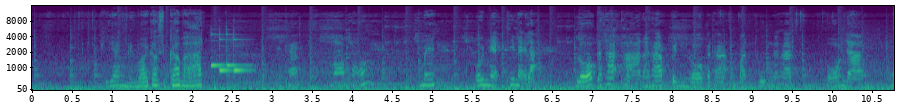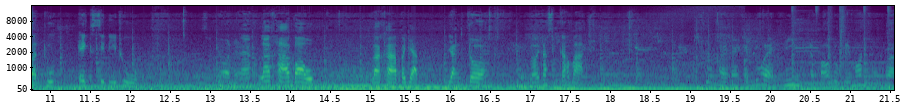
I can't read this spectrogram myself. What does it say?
ๆ เพียง 199 บาทนะคะ มาพร้อมแม็กโอ้ยแม็กที่ไหนล่ะ ล้อกระทะผ่านะคะ เป็นล้อกระทะบรรทุกนะคะ พร้อมยางบรรทุก XCD2 สุดยอดนะคะ ราคาเบา ราคาประหยัด ยังจอง 199 บาท ดูภายในกันด้วย นี่กระเป๋าดูเรมอนของเรา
